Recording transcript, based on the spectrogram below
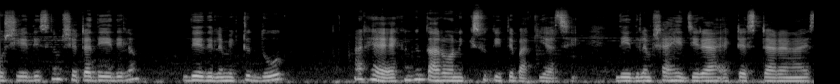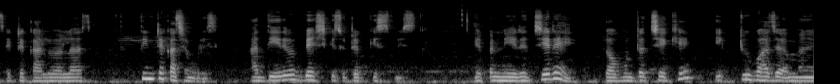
বসিয়ে দিয়েছিলাম, সেটা দিয়ে দিলাম। দিয়ে দিলাম একটু দুধ। আর হ্যাঁ এখন কিন্তু আরও অনেক কিছু দিতে বাকি আছে। দিয়ে দিলাম শাহি জিরা, একটা স্টার আনাইস একটা কালো এলাচ, তিনটে কাঁচামরিচ। আর দিয়ে দেবো বেশ কিছুটা কিশমিশ এরপর নেড়ে চেড়ে লবণটা চেখে একটু ভাজা মানে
